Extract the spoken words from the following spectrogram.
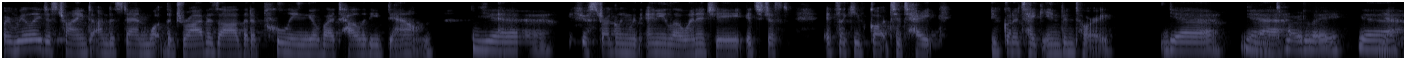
we're really just trying to understand what the drivers are that are pulling your vitality down. Yeah. And if you're struggling with any low energy, it's just, it's like you've got to take, you've got to take inventory. Yeah. Yeah. yeah. Totally. Yeah. yeah.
